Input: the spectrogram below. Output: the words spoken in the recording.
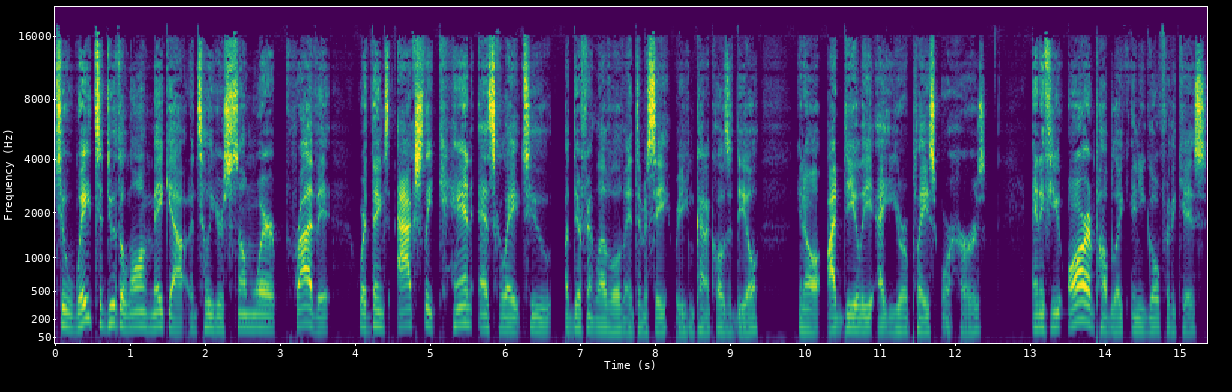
to wait to do the long makeout until you're somewhere private where things actually can escalate to a different level of intimacy where you can kind of close a deal, you know, ideally at your place or hers. And if you are in public and you go for the kiss,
